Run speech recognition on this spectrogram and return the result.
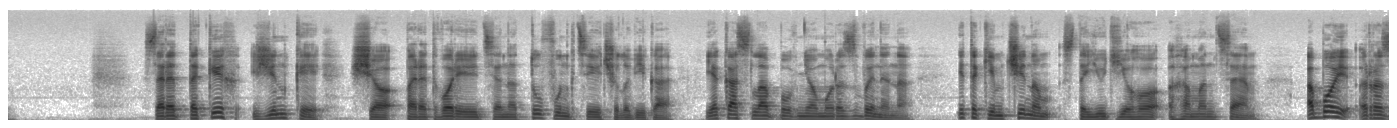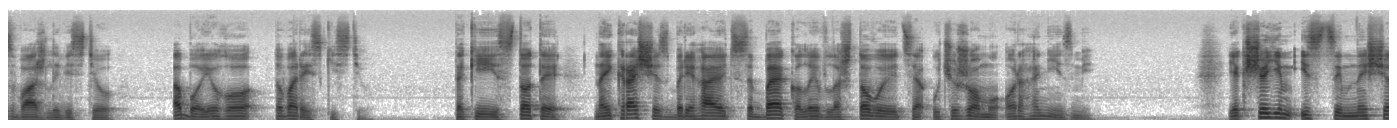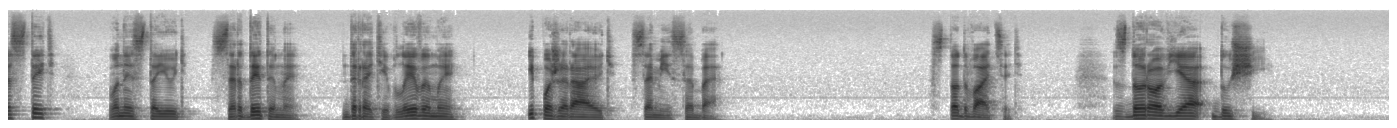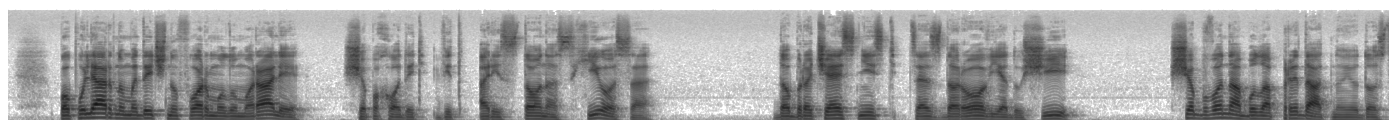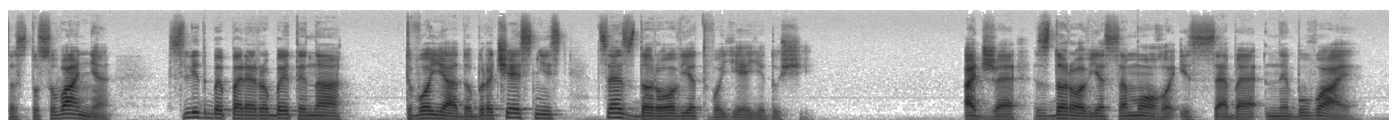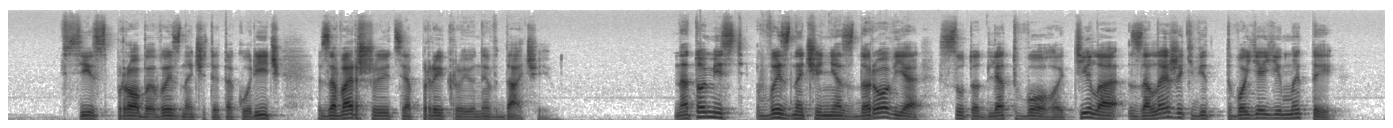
Серед таких жінки, що перетворюються на ту функцію чоловіка, яка слабо в ньому розвинена, і таким чином стають його гаманцем або й розважливістю, або його товариськістю. Такі істоти найкраще зберігають себе, коли влаштовуються у чужому організмі. Якщо їм із цим не щастить, вони стають сердитими, дратівливими і пожирають самі себе. 120. Здоров'я душі. Популярну медичну формулу моралі, що походить від Арістона з Хіоса, доброчесність це здоров'я душі. Щоб вона була придатною до застосування, слід би переробити на Твоя доброчесність це здоров'я твоєї душі. Адже здоров'я самого із себе не буває. всі спроби визначити таку річ завершуються прикрою невдачею. Натомість визначення здоров'я суто для твого тіла залежить від твоєї мети,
